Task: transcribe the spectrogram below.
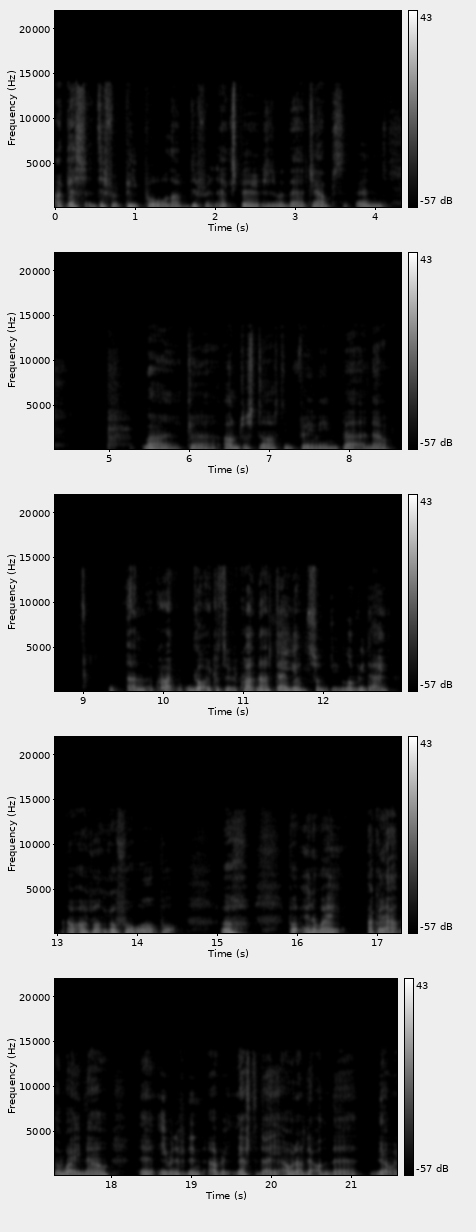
I guess different people will have different experiences with their jabs, and like, uh, I'm just starting feeling better now. And quite gutted because it was quite a nice day on Sunday, lovely day. I, I was wanting to go for a walk, but Ugh. But in a way, I got it out of the way now. Uh, even if I didn't have it yesterday, I would have it on the, you know,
